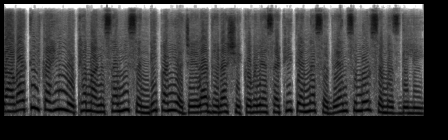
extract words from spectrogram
गावातील काही मोठ्या माणसांनी संदीप आणि अजयला धडा शिकवण्यासाठी त्यांना सगळ्यांसमोर समज दिली.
